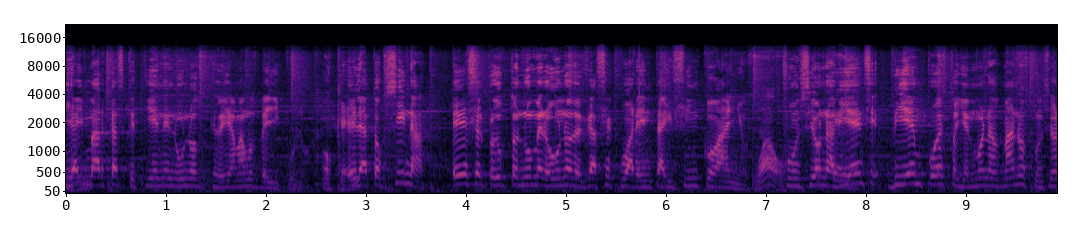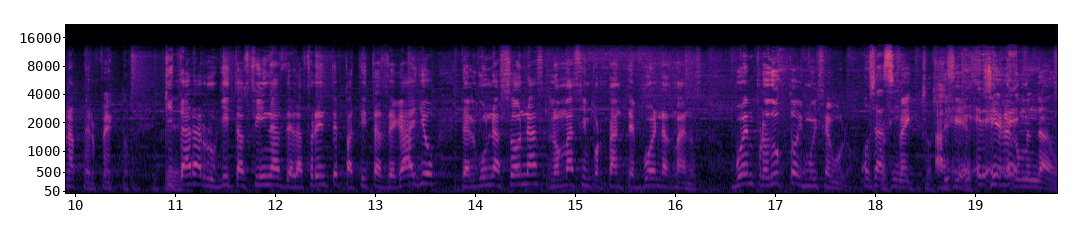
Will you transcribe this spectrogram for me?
y hay marcas que tienen unos que le llamamos vehículo. Ok. Eh, La toxina es el producto número uno desde hace 45 años. Wow. Funciona bien, bien puesto y en buenas manos funciona perfecto. Quitar arruguitas finas de la frente, patitas de gallo, de algunas zonas, lo más importante, buenas manos. Buen producto y muy seguro. O sea, sí. Perfecto. Así sí, es. sí Eh, es eh, recomendado.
